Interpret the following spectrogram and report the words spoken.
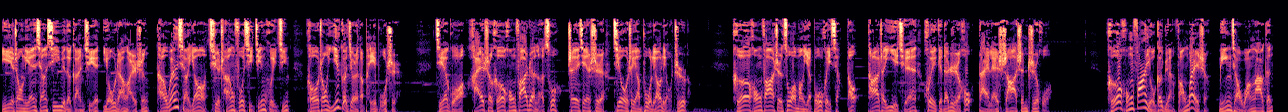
一种怜香惜玉的感觉油然而生，他弯下腰去搀扶起金慧君。口中一个劲儿的赔不是，结果还是何红发认了错，这件事就这样不了了之了。何红发是做梦也不会想到，他这一拳会给他日后带来杀身之祸。何红发有个远房外甥，名叫王阿根。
